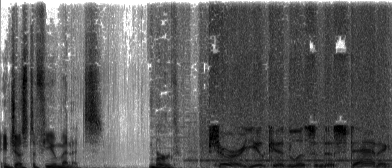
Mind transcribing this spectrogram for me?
in just a few minutes. Sure, you could listen to static.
